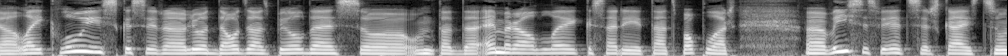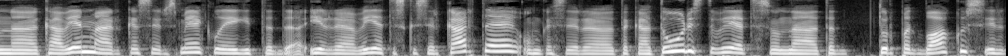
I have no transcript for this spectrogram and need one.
uh, Lake Louis, kas ir uh, ļoti daudzās bildēs, uh, un tad uh, Emerald Lake, kas arī ir tāds populārs. Uh, visas vietas ir skaistas, un uh, kā vienmēr, kas ir smieklīgi, tad uh, ir uh, vietas, kas ir kartē, un kas ir uh, tā kā turistu vietas, un uh, tad turpat blakus ir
